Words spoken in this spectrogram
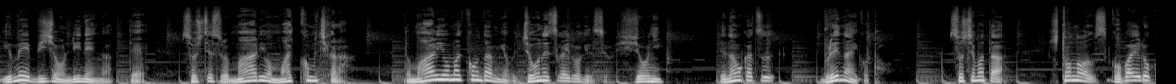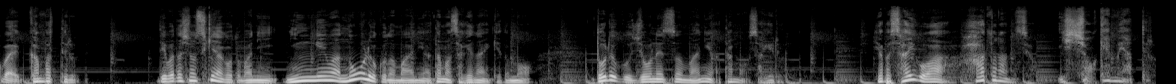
夢ビジョン理念があってそしてそれを周りを巻き込む力。周りを巻き込むためには情熱がいるわけですよ。非常にでなおかつぶれないこと。そしてまた人の5倍6倍頑張ってる。で私の好きな言葉に人間は能力の前に頭下げないけども努力情熱の前に頭を下げる。やっぱり最後はハートなんですよ。一生懸命やってる。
